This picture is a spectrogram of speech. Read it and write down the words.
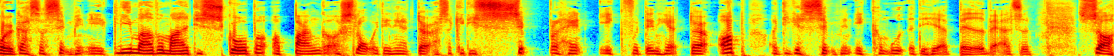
rykker sig simpelthen ikke. Lige meget hvor meget de skubber og banker og slår i den her dør, så kan de simpelthen ikke få den her dør op, og de kan simpelthen ikke komme ud af det her badeværelse. Så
